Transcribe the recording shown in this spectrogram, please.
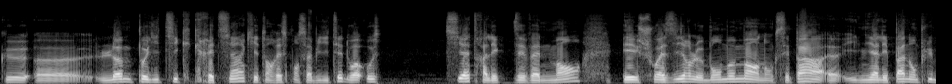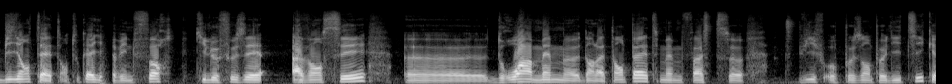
que euh, l'homme politique chrétien qui est en responsabilité doit aussi être à les événements et choisir le bon moment. Donc c'est pas, euh, il n'y allait pas non plus bille en tête. En tout cas, il y avait une force qui le faisait avancer, droit même dans la tempête, même face euh, juifs opposants politiques,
